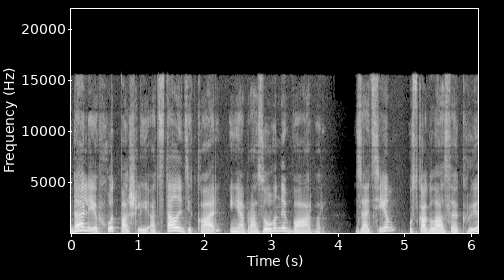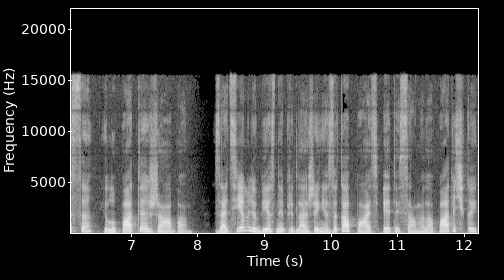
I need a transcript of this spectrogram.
Далее в ход пошли отсталый дикарь и необразованный варвар. затем узкоглазая крыса и лупатая жаба. Затем любезные предложения закопать этой самой лопаточкой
